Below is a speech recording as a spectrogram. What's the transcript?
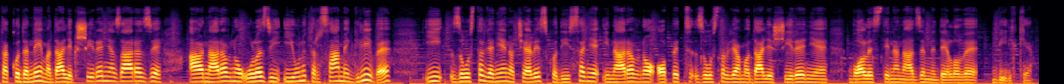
tako da nema daljeg širenja zaraze, a naravno ulazi i unutar same gljive i zaustavlja njeno ćelijsko disanje i naravno opet zaustavljamo dalje širenje bolesti na nadzemne delove biljke.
